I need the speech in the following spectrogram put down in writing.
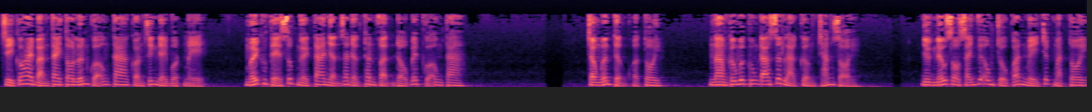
Chỉ có hai bàn tay to lớn của ông ta còn dính đầy bột mì mới có thể giúp người ta nhận ra được thân phận đầu bếp của ông ta. Trong ấn tượng của tôi, Nam Công Bức cũng đã rất là cường tráng rồi. Nhưng nếu so sánh với ông chủ quán mì trước mặt tôi,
